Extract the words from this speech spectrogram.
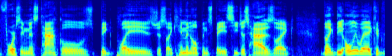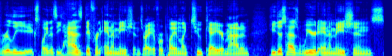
forcing missed tackles, big plays, just like him in open space. He just has like like the only way I could really explain is he has different animations, right? If we're playing like 2K or Madden, he just has weird animations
